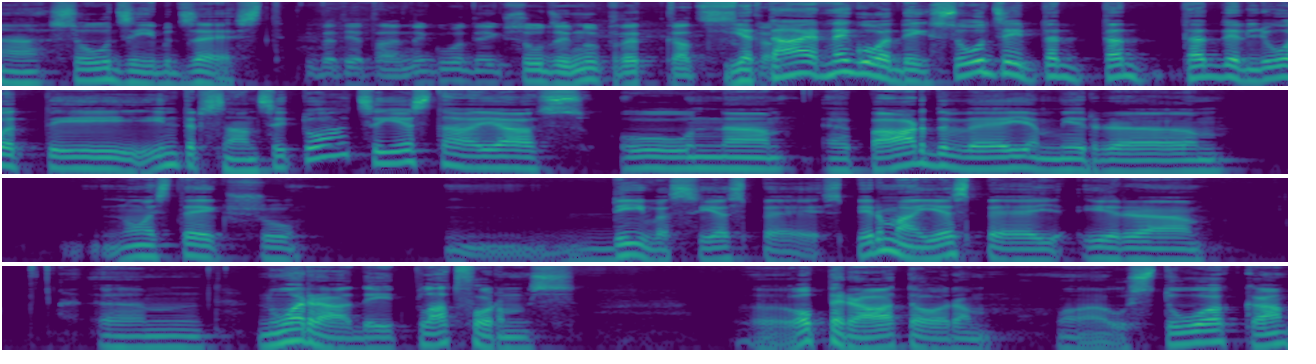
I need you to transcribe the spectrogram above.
sūdzību dzēst. Bet, ja tā ir negodīga sūdzība, nu, pret kāds. Ja tā ir negodīga sūdzība, tad, tad, tad ir ļoti interesanta situācija iestājās, un pārdevējam ir, nu, es teikšu, divas iespējas. Pirmā iespēja ir um, norādīt platformas uh, operatoram uh, uz to, ka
